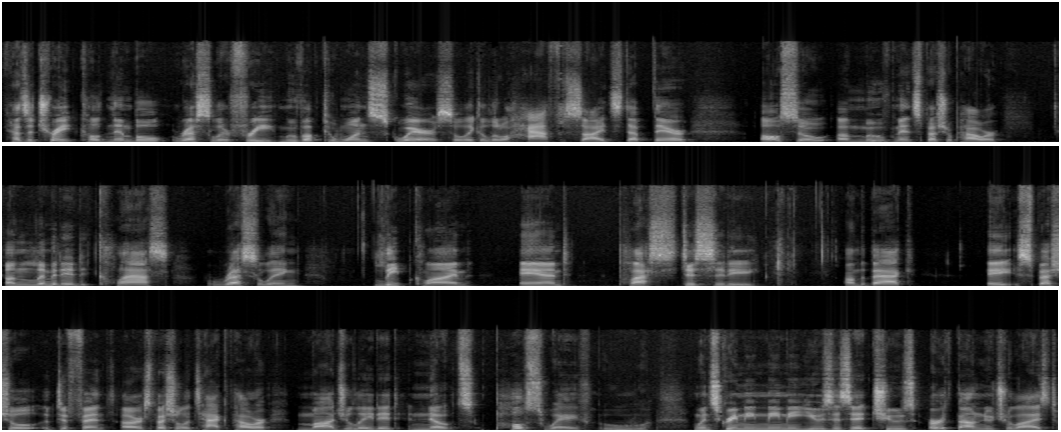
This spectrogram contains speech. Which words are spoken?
has a trait called Nimble Wrestler. Free, move up to one square, so like a little half sidestep there. Also, a movement special power, Unlimited Class Wrestling, Leap Climb, and plasticity. On the back, a special defense or special attack power modulated notes. Pulse wave. Ooh. When Screaming Mimi uses it, choose Earthbound neutralized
